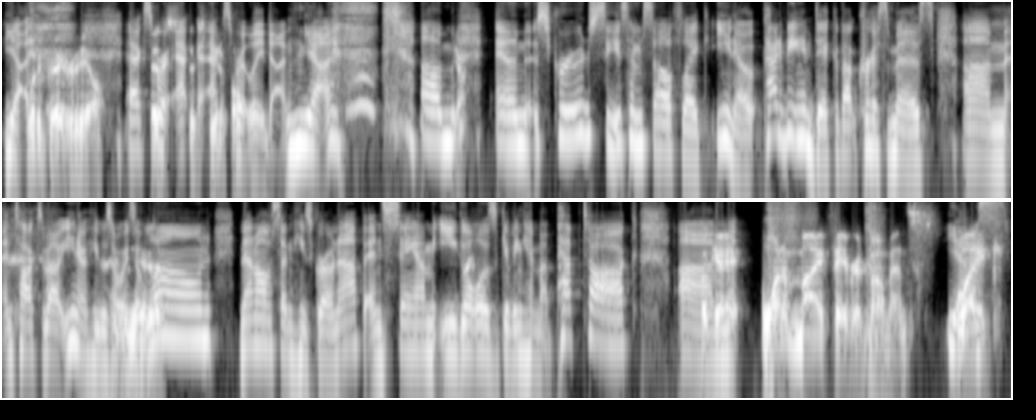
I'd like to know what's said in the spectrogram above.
Yeah. What a great reveal. Expert, It's- it's expertly done. Yeah. um, Yeah. And Scrooge sees himself like, you know, kind of being a dick about Christmas um, and talks about, you know, he was always alone. Then all of a sudden he's grown up and Sam Eagle is giving him a pep talk. Um, Okay. One of my favorite moments. Yes. Like,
